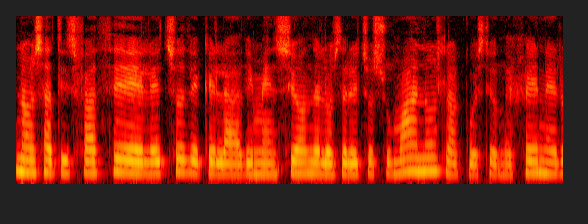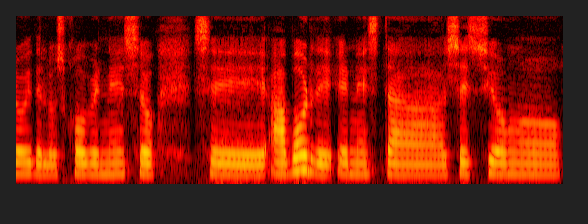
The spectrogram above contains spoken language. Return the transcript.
Nos satisface el hecho de que la dimensión de los derechos humanos, la cuestión de género y de los jóvenes se aborde en esta sesión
